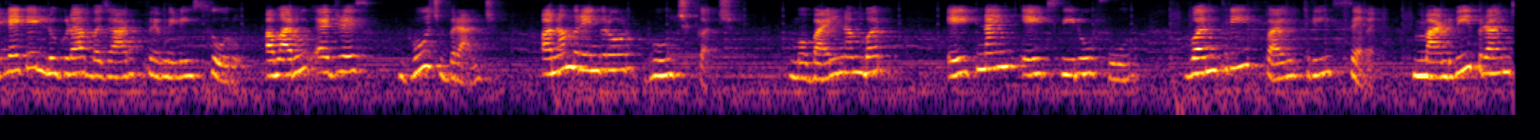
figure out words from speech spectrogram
એટલે કે લુગડા બજાર ફેમિલી સોરો અમારું એડ્રેસ ભુજ બ્રાન્ચ, અનમ ring road, Bhuj Kutch. Mobile number eight nine eight zero four one three five three seven. Mandvi branch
